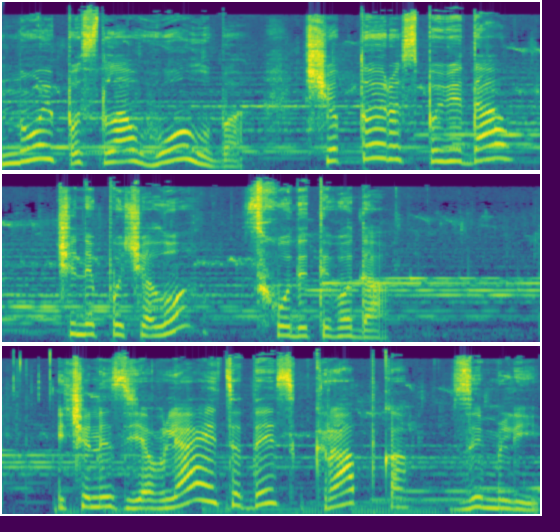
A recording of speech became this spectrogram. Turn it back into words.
Ной послав голуба, щоб той розповідав, чи не почало сходити вода, і чи не з'являється десь крапка землі.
